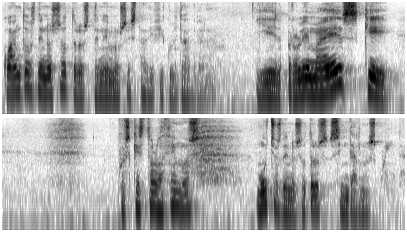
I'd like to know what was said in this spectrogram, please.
¿Cuántos de nosotros tenemos esta dificultad, verdad? Y el problema es que pues que esto lo hacemos muchos de nosotros sin darnos cuenta.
